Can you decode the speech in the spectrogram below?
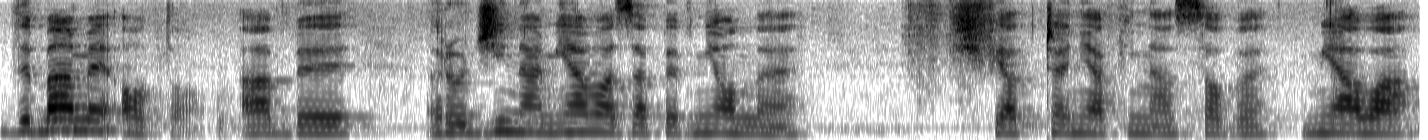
Dbamy o to, aby rodzina miała zapewnione świadczenia finansowe, miała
